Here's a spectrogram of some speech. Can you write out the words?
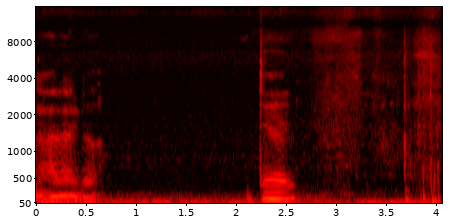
know how that go. Dude.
